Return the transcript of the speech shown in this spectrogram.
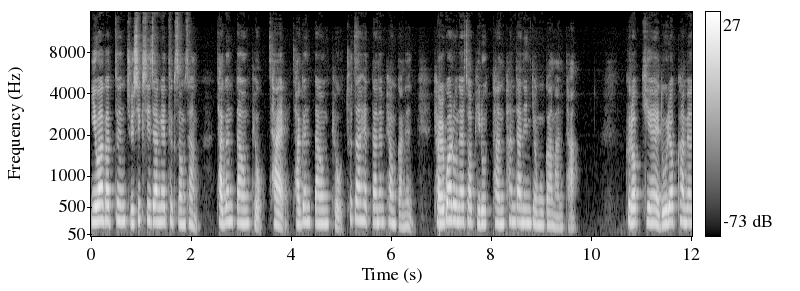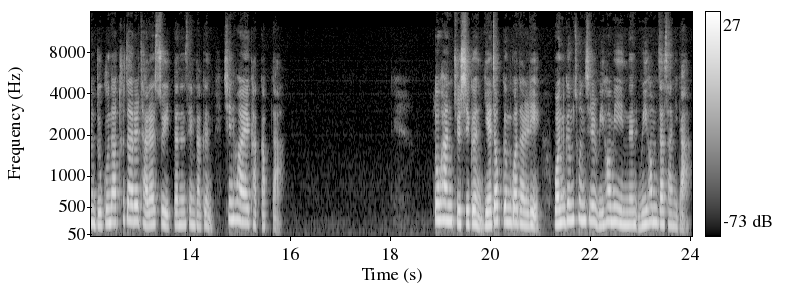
이와 같은 주식시장의 특성상 작은 따옴표, 잘, 작은 따옴표, 투자했다는 평가는 결과론에서 비롯한 판단인 경우가 많다. 그렇기에 노력하면 누구나 투자를 잘할 수 있다는 생각은 신화에 가깝다. 또한 주식은 예적금과 달리 원금 손실 위험이 있는 위험 자산이다.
